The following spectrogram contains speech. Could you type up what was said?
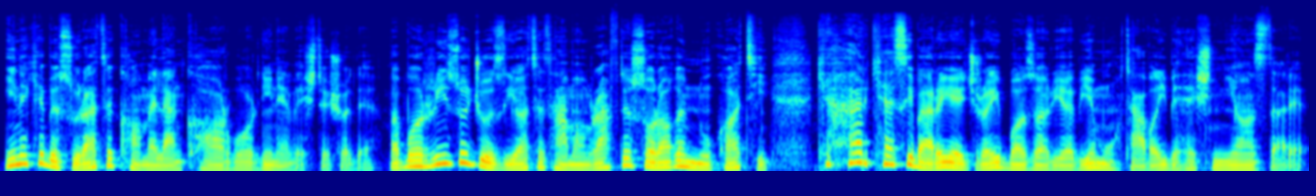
اینه که به صورت کاملا کاربردی نوشته شده و با ریز و جزئیات تمام رفته سراغ نکاتی که هر کسی برای اجرای بازاریابی محتوایی بهش نیاز داره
